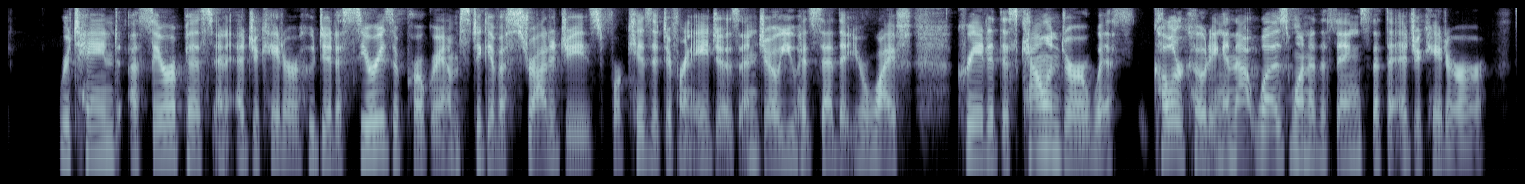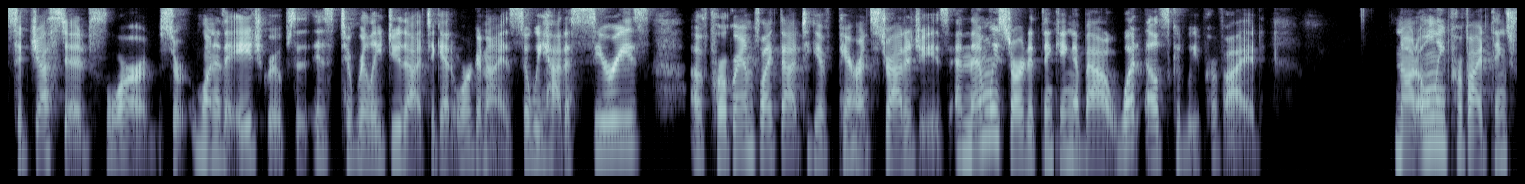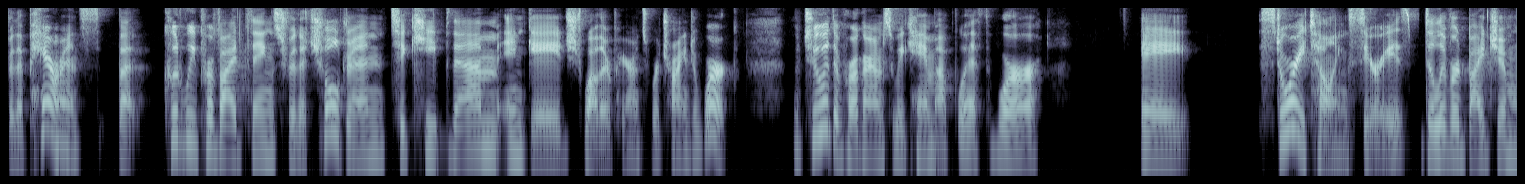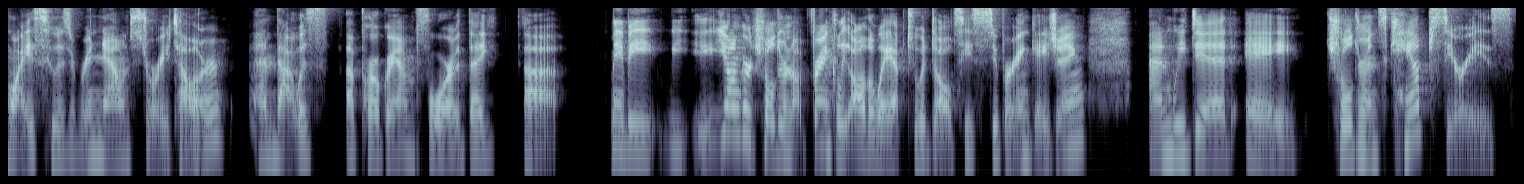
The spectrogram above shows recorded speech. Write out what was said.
retained a therapist and educator who did a series of programs to give us strategies for kids at different ages. And Joe, you had said that your wife created this calendar with color coding, and that was one of the things that the educator suggested for one of the age groups is to really do that to get organized. So we had a series of programs like that to give parents strategies. And then we started thinking about what else could we provide? Not only provide things for the parents, but could we provide things for the children to keep them engaged while their parents were trying to work? The two of the programs we came up with were a storytelling series delivered by Jim Weiss, who is a renowned storyteller. And that was a program for the uh, maybe younger children, frankly, all the way up to adults. He's super engaging. And we did a children's camp series,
